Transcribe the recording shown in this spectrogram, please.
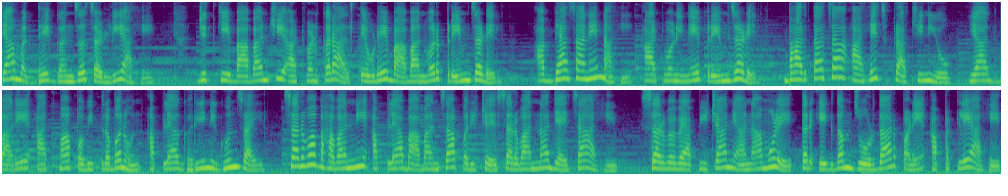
त्यामध्ये गंज चढली आहे. जितकी बाबांची आठवण कराल तेवढे बाबांवर प्रेम जडेल. अभ्यासाने नाही आठवणीने प्रेम जडेल. भारताचा आहेच प्राचीन योग. याद्वारे आत्मा पवित्र बनून आपल्या घरी निघून जाईल. सर्व भावांनी आपल्या बाबांचा परिचय सर्वांना द्यायचा आहे. सर्वव्यापीच्या ज्ञानामुळे तर एकदम जोरदारपणे आपटले आहेत.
